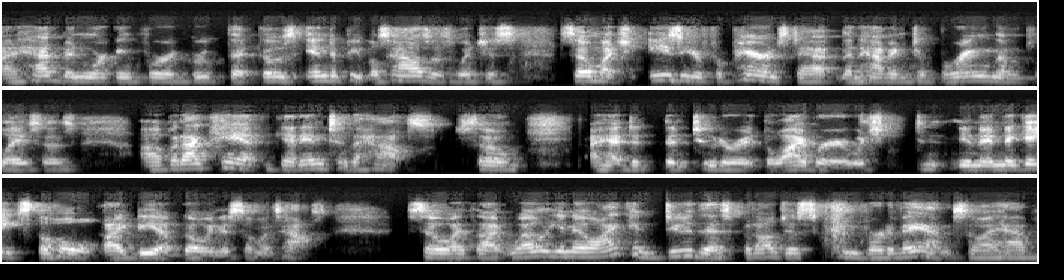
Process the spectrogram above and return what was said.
I had been working for a group that goes into people's houses, which is so much easier for parents to have than having to bring them places. Uh, but I can't get into the house. So I had to then tutor at the library, which you know, negates the whole idea of going to someone's house. So I thought, well, you know, I can do this, but I'll just convert a van. So I have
